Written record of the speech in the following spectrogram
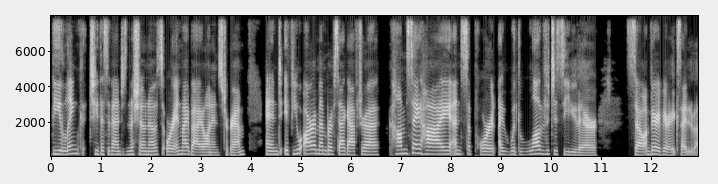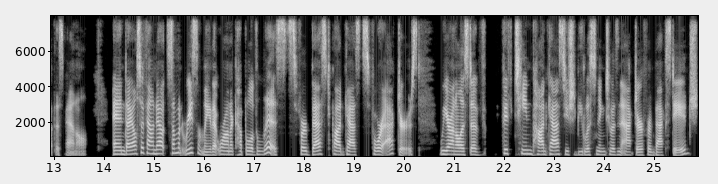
The link to this event is in the show notes or in my bio on Instagram. And if you are a member of SAG AFTRA, come say hi and support. I would love to see you there. So I'm very, very excited about this panel. And I also found out somewhat recently that we're on a couple of lists for best podcasts for actors. We are on a list of 15 podcasts you should be listening to as an actor from backstage.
